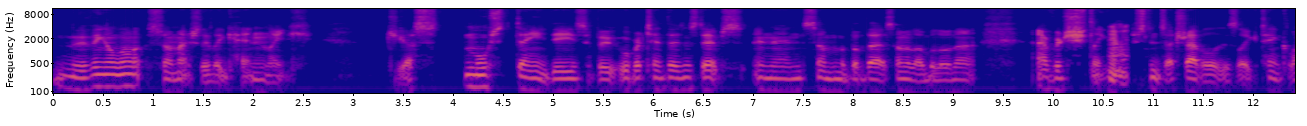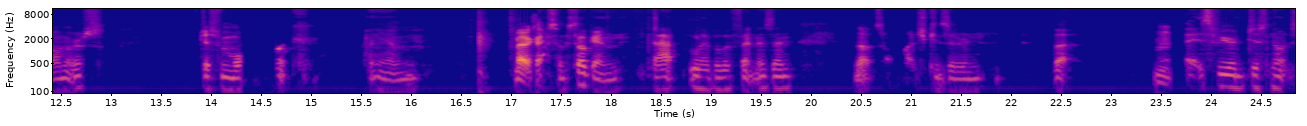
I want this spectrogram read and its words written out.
moving a lot, so I'm actually like hitting like just most day- days about over ten thousand steps, and then some above that, some a little below that. Average like Mhm. distance I travel is like ten kilometers, just from work. Um, Okay. so I'm still getting that level of fitness in. Not so much considering, but Hmm. it's weird just not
